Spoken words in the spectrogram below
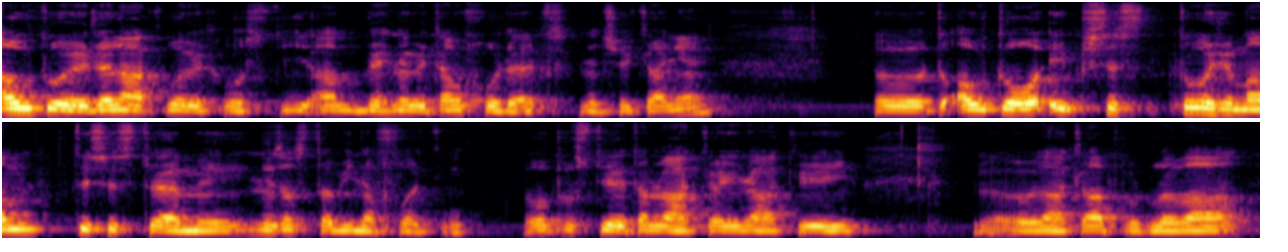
auto jede náklad rychlostí a běhne mi tam chodec nečekaně. Eh, to auto i přes to, že mám ty systémy, nezastaví na fleku. Jo, prostě je tam nějaký, nějaký, nějaká prodleva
